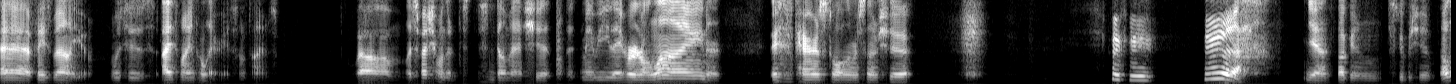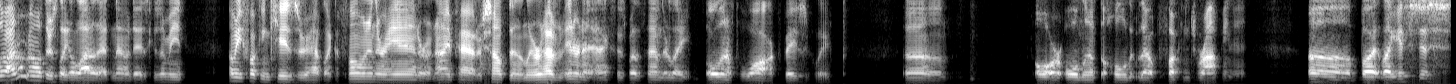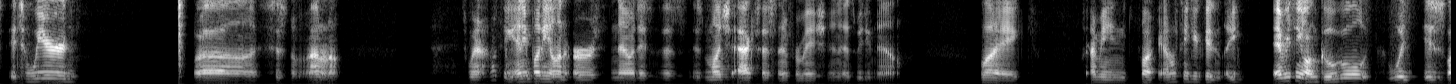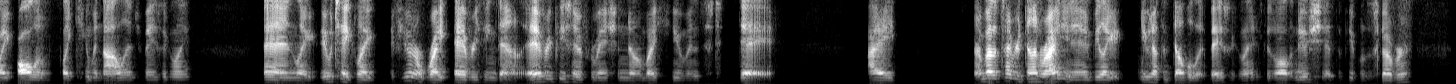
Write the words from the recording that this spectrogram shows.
at face value which is I find hilarious sometimes. Um, especially when they're just dumbass shit that maybe they heard online or their parents told them or some shit. Okay. Yeah. Yeah, fucking stupid shit. Although I don't know if there's like a lot of that nowadays, because I mean, how many fucking kids are have like a phone in their hand or an iPad or something, and they're having internet access by the time they're like old enough to walk, basically. Um, or old enough to hold it without fucking dropping it. Uh, but like it's just it's weird uh system. I don't know. It's weird. I don't think anybody on Earth nowadays has as much access to information as we do now. Like, I mean, fuck. I don't think you could. Like, everything on Google would is like all of like human knowledge basically and like it would take like if you were to write everything down, every piece of information known by humans today, I and by the time you're done writing it, it'd be like you'd have to double it basically because all the new shit that people discover.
